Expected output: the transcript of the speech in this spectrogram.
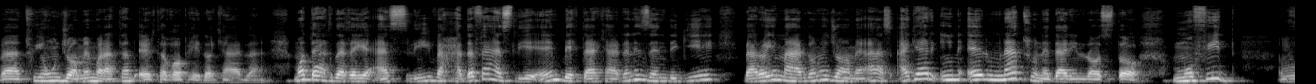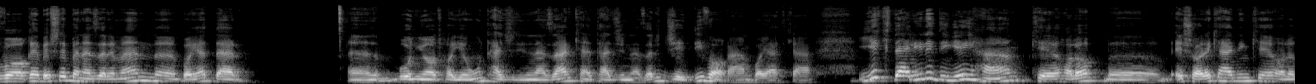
و توی اون جامعه مرتب ارتقا پیدا کردن. ما دغدغه اصلی و هدف اصلی علم بهتر کردن زندگی برای مردم جامعه است. اگر این علم نتونه در این راستا مفید واقع بشه به نظر من باید در بنیادهای اون تجدید نظر کرد تجدید نظر جدی واقعا باید کرد. یک دلیل دیگه هم که حالا اشاره کردیم که حالا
